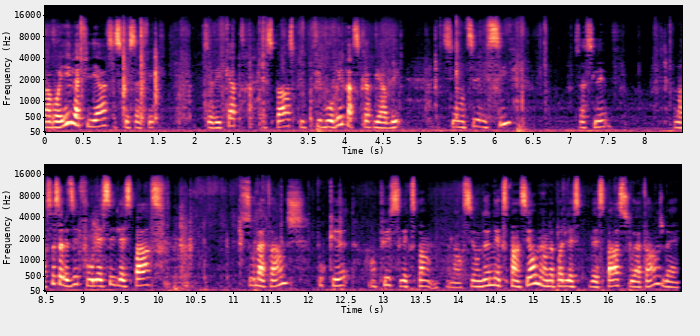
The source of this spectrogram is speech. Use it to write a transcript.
Alors voyez, la filière, c'est ce que ça fait. Vous avez quatre espaces, puis vous pouvez bourrer parce que regardez, si on tire ici, ça se lève. Alors ça, ça veut dire qu'il faut laisser de l'espace sur la tranche pour qu'on puisse l'expandre. Alors si on donne l'expansion, mais on n'a pas d'espace sur la tranche, ben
